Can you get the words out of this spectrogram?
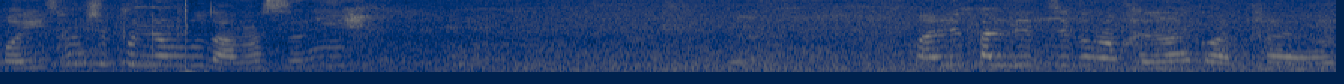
거의 30분 정도 남았으니 빨리빨리 찍으면 가능할 것 같아요.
